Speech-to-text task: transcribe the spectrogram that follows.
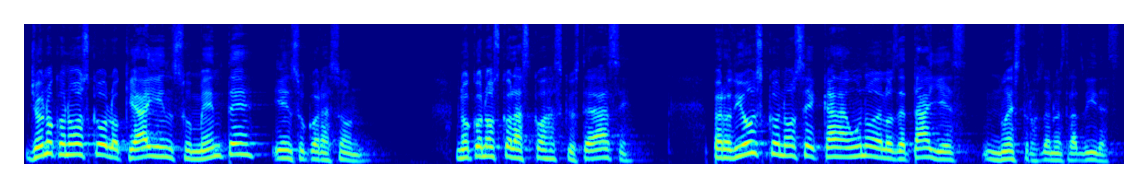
Yo no conozco lo que hay en su mente y en su corazón. No conozco las cosas que usted hace, pero Dios conoce cada uno de los detalles nuestros, de nuestras vidas,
